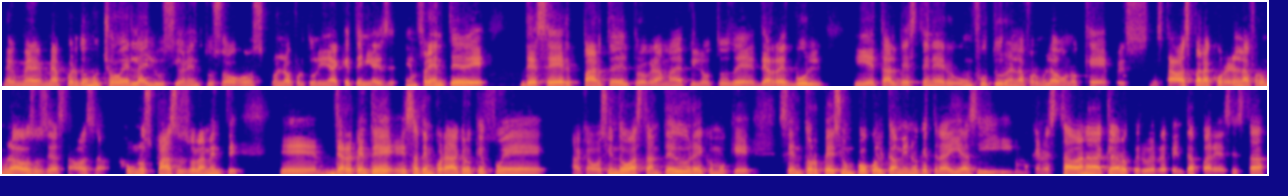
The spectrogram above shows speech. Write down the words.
me, acuerdo mucho ver la ilusión en tus ojos con la oportunidad que tenías enfrente de, de ser parte del programa de pilotos de, de Red Bull y de tal vez tener un futuro en la Fórmula 1 que pues estabas para correr en la Fórmula 2, o sea, estabas a, unos pasos solamente. Eh, de repente esa temporada creo que fue, acabó siendo bastante dura y como que se entorpeció un poco el camino que traías y, como que no estaba nada claro, pero de repente aparece esta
